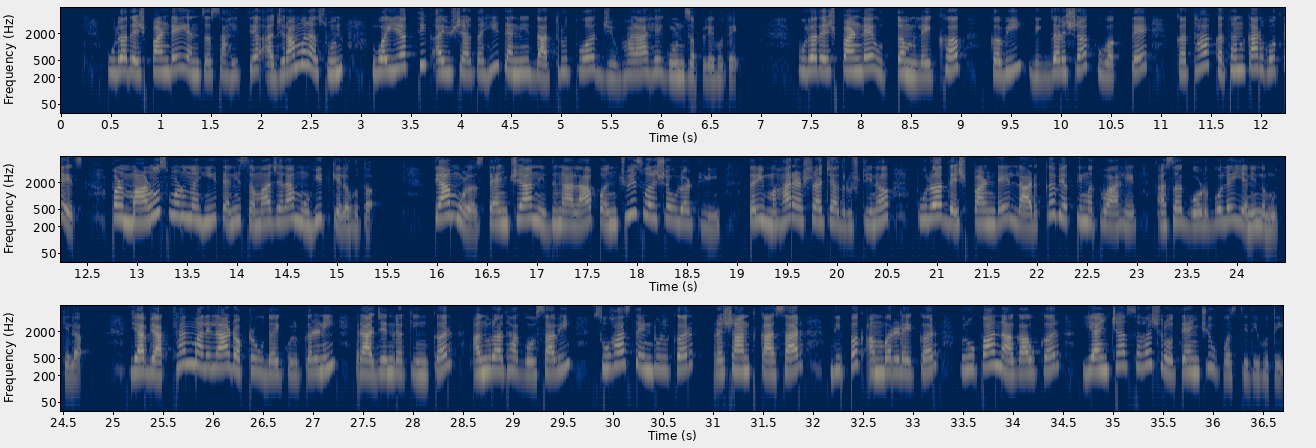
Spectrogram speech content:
पु ल देशपांडे यांचं साहित्य अजरामर असून वैयक्तिक आयुष्यातही त्यांनी दातृत्व जिव्हाळा हे गुण जपले होते. पु ल देशपांडे उत्तम लेखक कवी दिग्दर्शक वक्ते कथा कथनकार होतेच पण माणूस म्हणूनही त्यांनी समाजाला मोहित केलं होतं. त्यामुळंच त्यांच्या निधनाला पंचवीस वर्ष उलटली तरी महाराष्ट्राच्या दृष्टीनं पु ल देशपांडे लाडकं व्यक्तिमत्व आहे असं गोडबोले यांनी नमूद केलं. या व्याख्यानमालेला डॉक्टर उदय कुलकर्णी राजेंद्र किंकर अनुराधा गोसावी सुहास तेंडुलकर प्रशांत कासार दीपक अंबर्डेकर रूपा नागावकर यांच्यासह श्रोत्यांची उपस्थिती होती.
